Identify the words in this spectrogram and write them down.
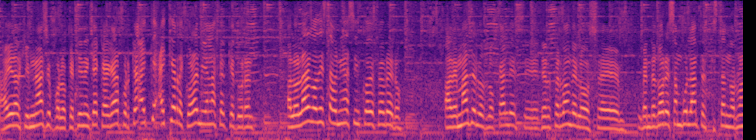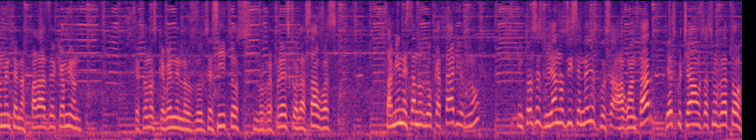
a ir al gimnasio por lo que tienen que cargar, porque hay que, hay que recordar, Miguel Ángel, que durante, a lo largo de esta avenida 5 de febrero, además de los locales, eh, de los, perdón, de los eh, vendedores ambulantes que están normalmente en las paradas del camión, que son los que venden los dulcecitos, los refrescos, las aguas, también están los locatarios, ¿no? Entonces, pues ya nos dicen ellos, pues aguantar. Ya escuchábamos hace un rato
